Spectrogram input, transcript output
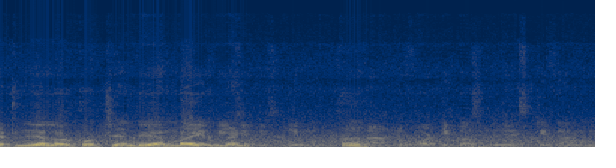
ఎట్లా చేయాలో వర్కౌట్ చేయండి. అమ్మాయికి forty percent ST family. So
